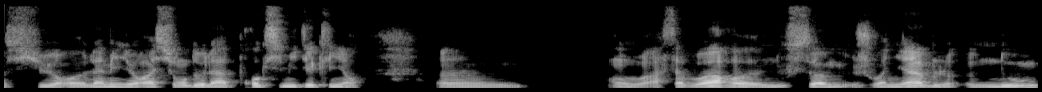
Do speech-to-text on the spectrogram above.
sur l'amélioration de la proximité client. On, à savoir, nous sommes joignables, nous,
